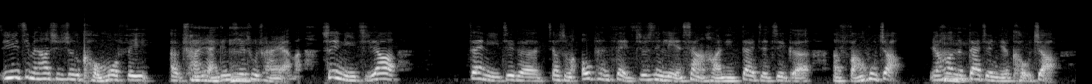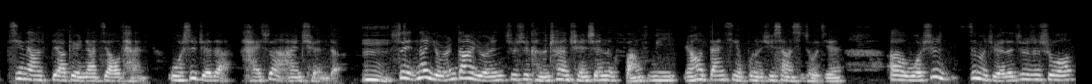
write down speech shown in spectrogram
因为基本上是就是口沫飞呃传染跟接触传染嘛，所以你只要在你这个叫什么 open face，就是你脸上哈，你戴着这个呃防护罩，然后呢戴着你的口罩，尽量不要跟人家交谈，我是觉得还算安全的。嗯所以那有人当然有人就是可能穿全身那个防护衣，然后担心也不能去上洗手间。呃，我是这么觉得，就是说，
